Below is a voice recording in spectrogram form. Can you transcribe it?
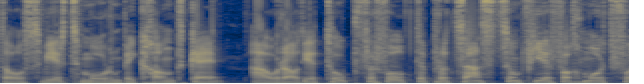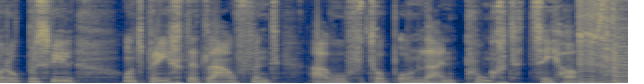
Das wird morgen bekannt geben. Auch Radio Top verfolgt den Prozess zum Vierfachmord von Rupperswil und berichtet laufend auch auf toponline.ch.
